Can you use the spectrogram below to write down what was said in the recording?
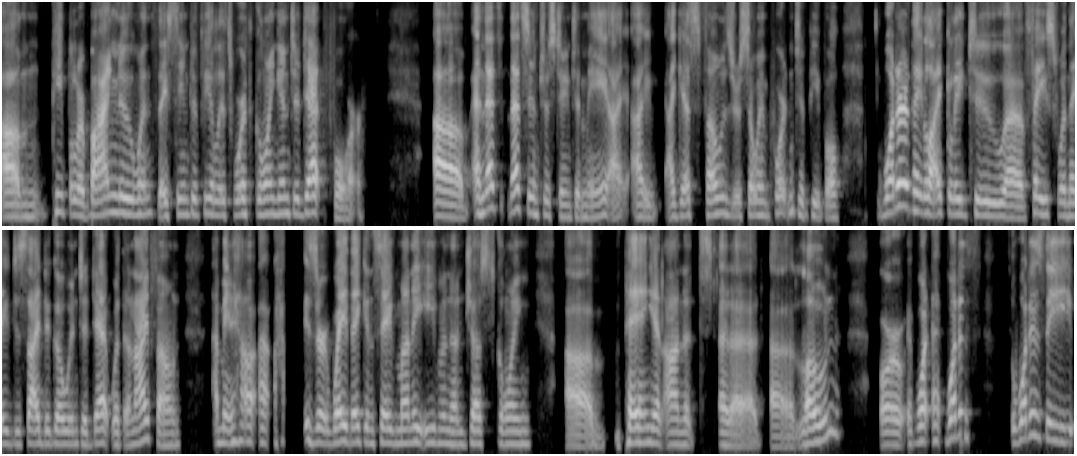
Um, people are buying new ones. They seem to feel it's worth going into debt for. Uh, and that's that's interesting to me. I, I, I guess phones are so important to people. What are they likely to uh, face when they decide to go into debt with an iPhone? I mean, how, how is there a way they can save money even on just going um, paying it on a, a, a loan? or what what is what is the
